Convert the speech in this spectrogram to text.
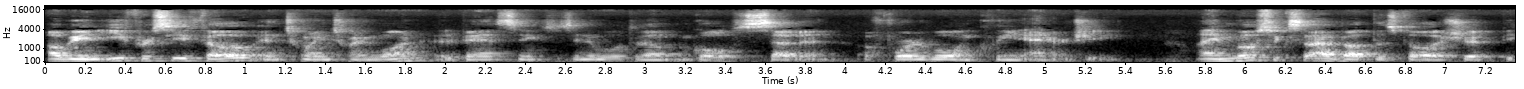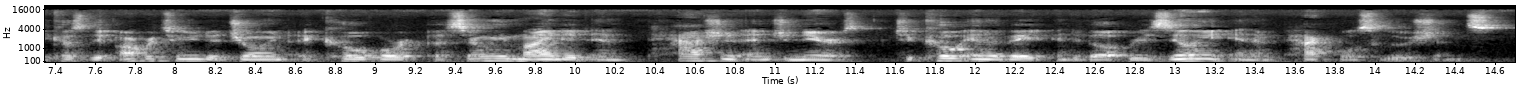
I'll be an E4C Fellow in 2021, advancing Sustainable Development Goal 7, Affordable and Clean Energy. I am most excited about this fellowship because of the opportunity to join a cohort of certainly minded and passionate engineers to co-innovate and develop resilient and impactful solutions.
